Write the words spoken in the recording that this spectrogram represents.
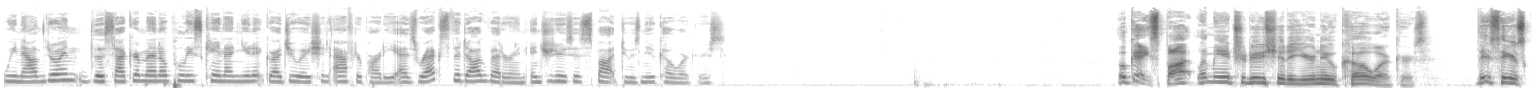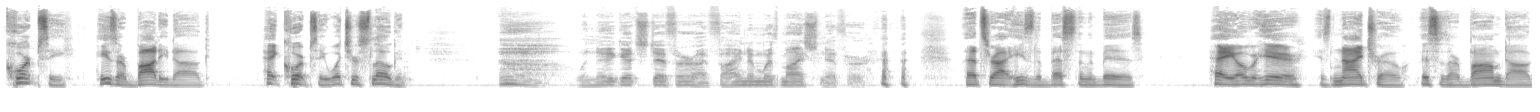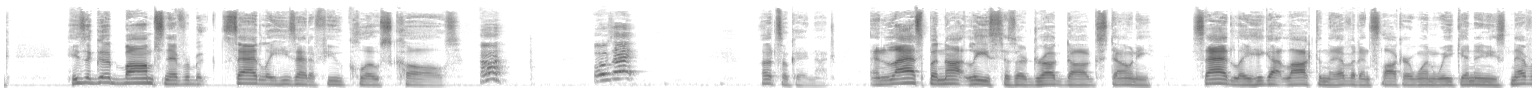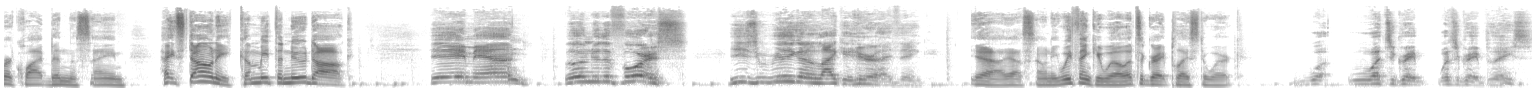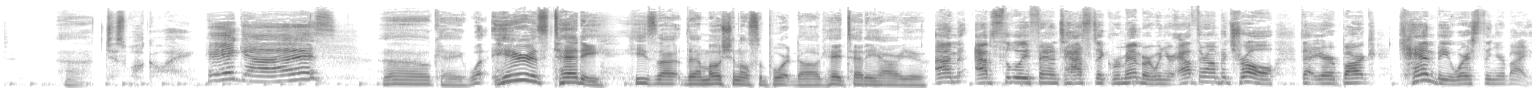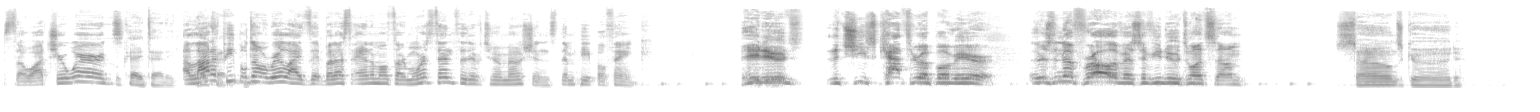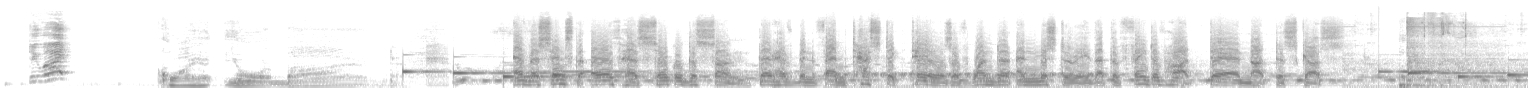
We now join the Sacramento Police Canine Unit graduation after party as Rex, the dog veteran, introduces Spot to his new coworkers. Okay, Spot, let me introduce you to your new coworkers. This here's Corpsey. He's our body dog. Hey, Corpsey, what's your slogan? When they get stiffer, I find 'em with my sniffer. That's right, he's the best in the biz. Hey, over here is Nitro. This is our bomb dog. He's a good bomb sniffer, but sadly, he's had a few close calls. Huh? What was that? That's okay, Nitro. And last but not least is our drug dog, Stony. Sadly, he got locked in the evidence locker one weekend and he's never quite been the same. Hey, Stony, come meet the new dog. hey, man. Welcome to the force. He's really gonna like it here, I think. Yeah, yeah, Stony. We think you will. It's a great place to work. What? What's a great? What's a great place? Just walk away. Hey guys. Okay. What? Here is Teddy. He's uh, the emotional support dog. Hey, Teddy, how are you? I'm absolutely fantastic. Remember, when you're out there on patrol, that your bark can be worse than your bite. So watch your words. Okay, Teddy. A lot of people don't realize it, but us animals are more sensitive to emotions than people think. Hey, dudes. The chief's cat threw up over here. There's enough for all of us if you dudes want some. Sounds good. Do what? Quiet your mind. Ever since the earth has circled the sun, there have been fantastic tales of wonder and mystery that the faint of heart dare not discuss.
